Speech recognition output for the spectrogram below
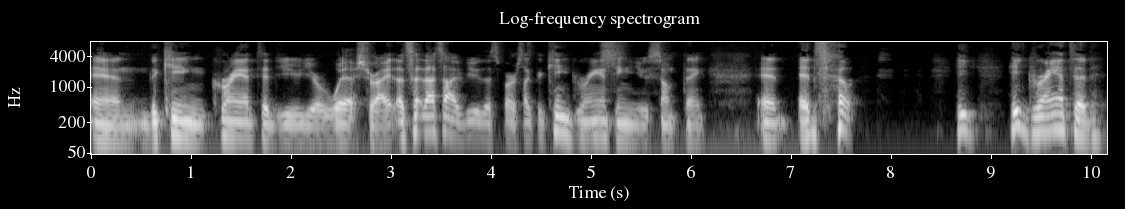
and the king granted you your wish, right? That's that's how I view this verse, like the king granting you something, and and so he he granted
